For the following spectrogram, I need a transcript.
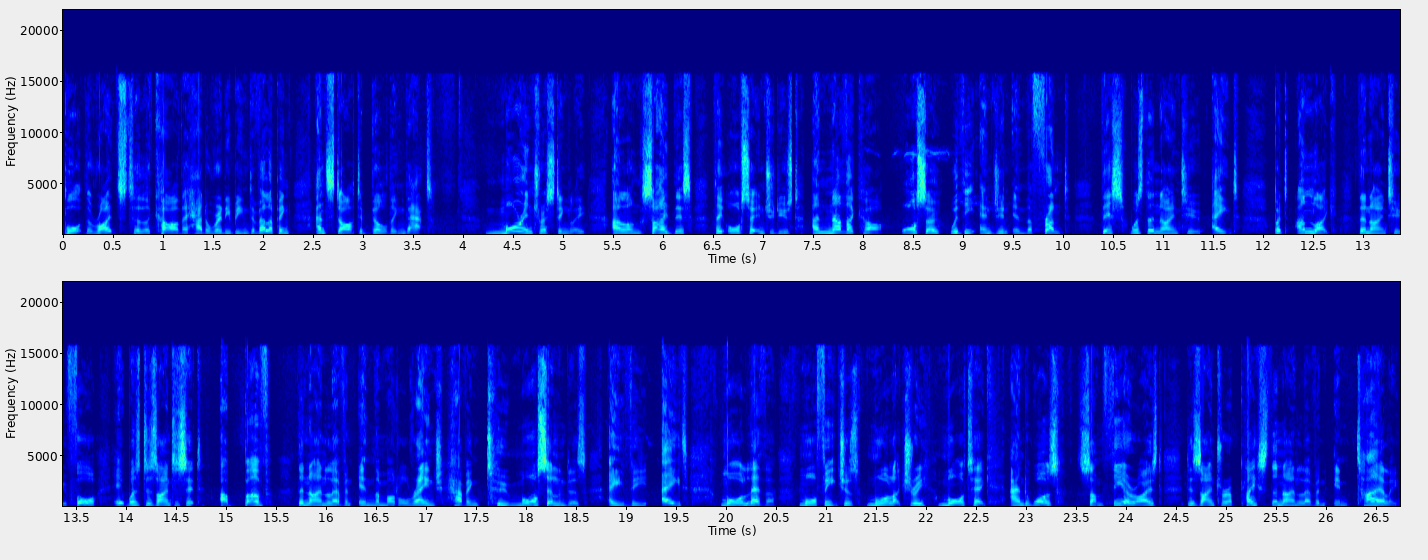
bought the rights to the car they had already been developing and started building that. More interestingly, alongside this, they also introduced another car, also with the engine in the front. This was the 928, but unlike the 924, it was designed to sit above the 911 in the model range, having two more cylinders, a V8, more leather, more features, more luxury, more tech, and was, some theorised, designed to replace the 911 entirely.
